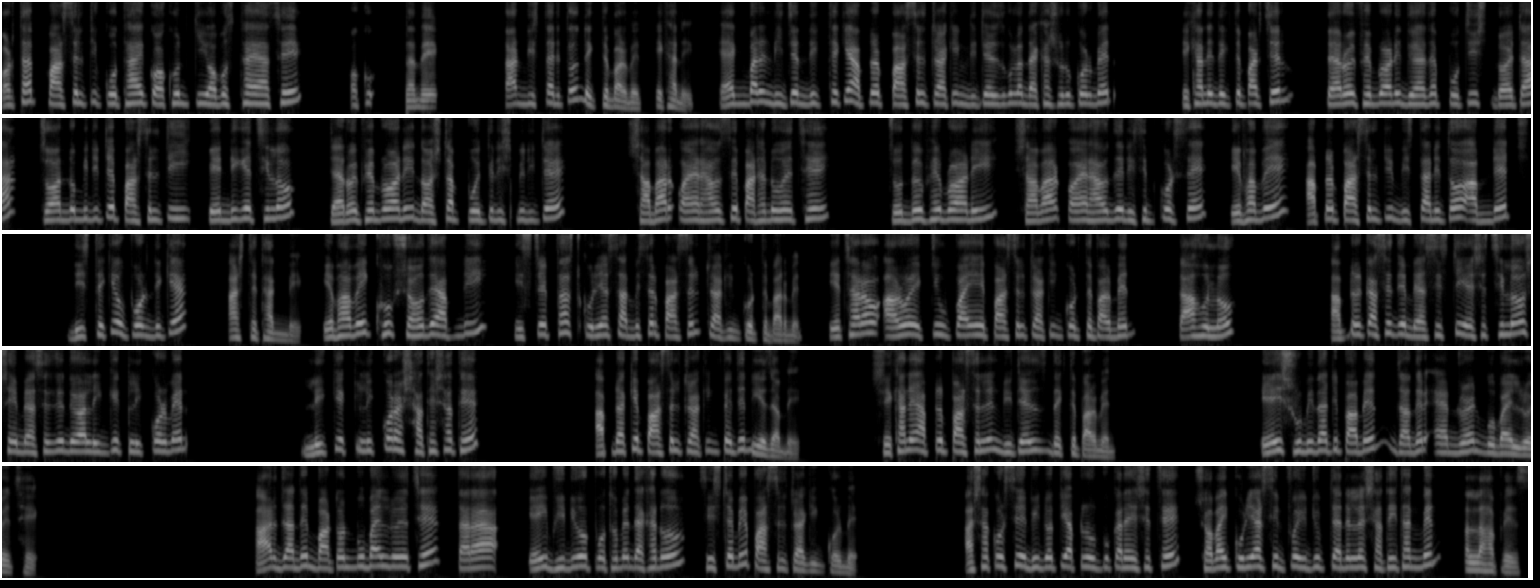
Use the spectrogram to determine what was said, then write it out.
অর্থাৎ পার্সেলটি কোথায়, কখন, কি অবস্থায় আছে তার বিস্তারিত দেখতে পারবেন এখানে। একবারে নিচের দিক থেকে আপনার পার্সেল ট্র্যাকিং ডিটেলসগুলো দেখা শুরু করবেন। এখানে দেখতে পাচ্ছেন, তেরোই ফেব্রুয়ারি দুই হাজার পঁচিশ নয়টা চুয়ান্ন মিনিটে পার্সেলটি পেন্ডিংয়ে ছিল। তেরোই ফেব্রুয়ারি দশটা পঁয়ত্রিশ মিনিটে সাবার ওয়ার হাউসে পাঠানো হয়েছে। চোদ্দই ফেব্রুয়ারি সাবার ওয়ার হাউসে রিসিভ করছে। এভাবে আপনার পার্সেলটি বিস্তারিত আপডেট নিচ থেকে উপর দিকে আসতে থাকবে। এভাবেই খুব সহজে আপনি স্টেপ ফাস্ট কুরিয়ার সার্ভিসের পার্সেল ট্র্যাকিং করতে পারবেন। এছাড়াও আরও একটি উপায়ে পার্সেল ট্র্যাকিং করতে পারবেন, তা হলো আপনার কাছে যে মেসেজটি এসেছিল, সেই মেসেজে দেওয়া লিঙ্কে ক্লিক করবেন। লিঙ্কে ক্লিক করার সাথে সাথে আপনাকে পার্সেল ট্র্যাকিং পেজে নিয়ে যাবে। সেখানে আপনার পার্সেলের ডিটেলস দেখতে পারবেন। এই সুবিধাটি পাবেন যাদের অ্যান্ড্রয়েড মোবাইল রয়েছে। আর যাদের বাটন মোবাইল রয়েছে, তারা এই ভিডিও প্রথমে দেখানো সিস্টেমে পার্সেল ট্র্যাকিং করবে। আশা করছি এই ভিডিওটি আপনার উপকারে এসেছে। সবাই কুরিয়ার শিল্প ইউটিউব চ্যানেলের সাথেই থাকবেন। আল্লাহ হাফেজ।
